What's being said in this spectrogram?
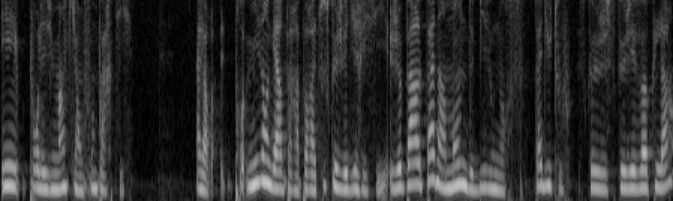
et pour les humains qui en font partie. Alors, mise en garde par rapport à tout ce que je vais dire ici, je ne parle pas d'un monde de bisounours, pas du tout. Ce que, j'évoque là,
